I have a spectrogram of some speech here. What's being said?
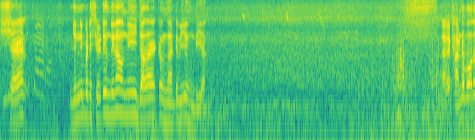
ਸ਼ਹਿਰ ਜਿੰਨੀ ਵੱਡੀ ਸਿਟੀ ਹੁੰਦੀ ਨਾ ਉਨੀ ਜ਼ਿਆਦਾ ਕੰਸੈਂਟ ਵੀ ਹੁੰਦੀ ਆ। ਅਗਰ ਠੰਡ ਬਹੁਤ ਆ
